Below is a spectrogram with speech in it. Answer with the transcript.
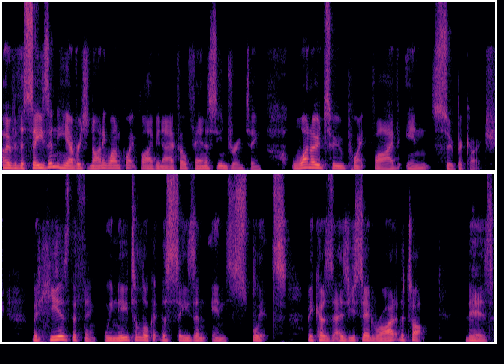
Over the season, he averaged 91.5 in AFL Fantasy and Dream Team, 102.5 in Supercoach. But here's the thing we need to look at the season in splits because, as you said right at the top, there's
